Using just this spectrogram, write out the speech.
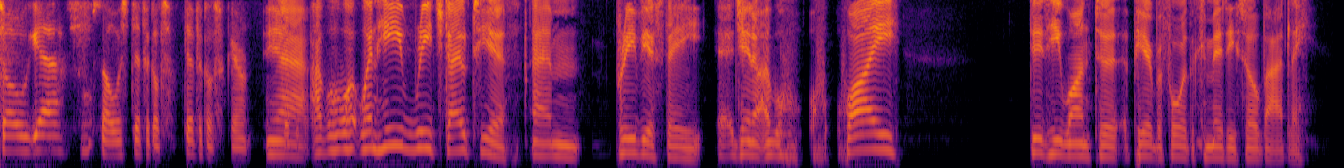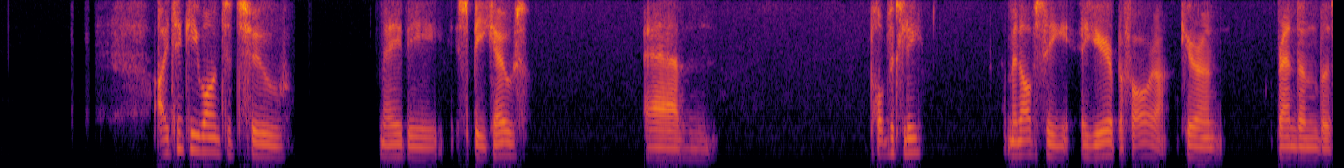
so yeah, so it's difficult, difficult, Kieran. Yeah, difficult. Uh, when he reached out to you um, previously, uh, Gino, why did he want to appear before the committee so badly? I think he wanted to maybe speak out um, publicly. I mean, obviously, a year before that, Kieran Brendan was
